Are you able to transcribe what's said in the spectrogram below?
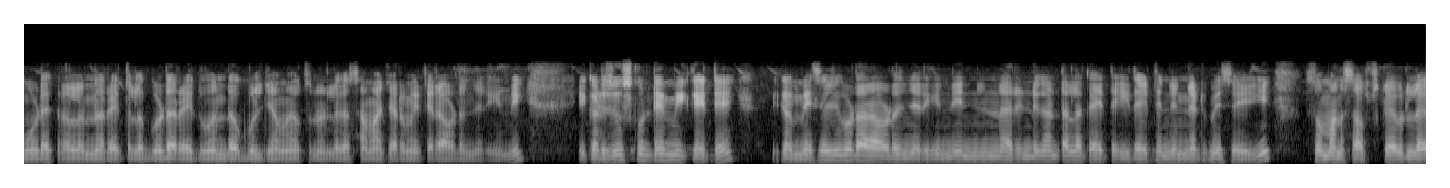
మూడు ఎకరాలు ఉన్న రైతులకు కూడా రైతు బంధు డబ్బులు జమ అవుతున్నట్లుగా సమాచారం అయితే రావడం జరిగింది. ఇక్కడ చూసుకుంటే మీకైతే ఇక్కడ మెసేజ్ కూడా రావడం జరిగింది. నిన్న రెండు గంటలకైతే ఇదైతే నిన్నటి మెసేజ్. సో మన సబ్స్క్రైబర్లు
